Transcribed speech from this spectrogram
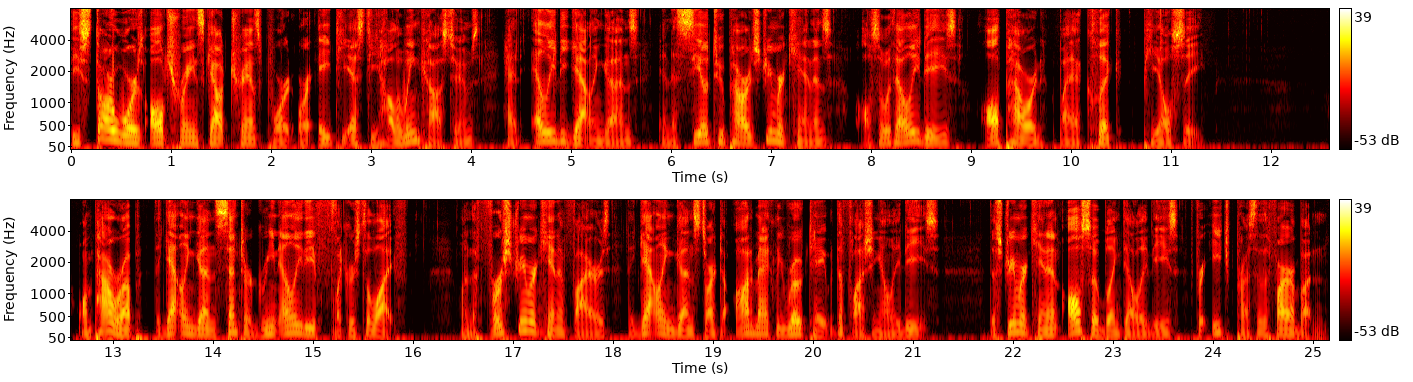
The Star Wars All Terrain Scout Transport, or ATST Halloween costumes, had LED Gatling guns and the CO2 powered streamer cannons, also with LEDs, all powered by a Click PLC. On power up, the Gatling gun's center green LED flickers to life. When the first streamer cannon fires, the Gatling guns start to automatically rotate with the flashing LEDs. The streamer cannon also blinked LEDs for each press of the fire button.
